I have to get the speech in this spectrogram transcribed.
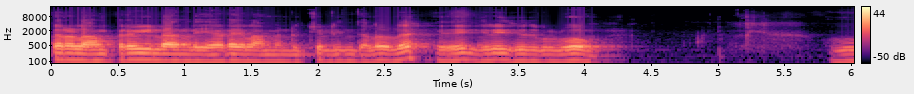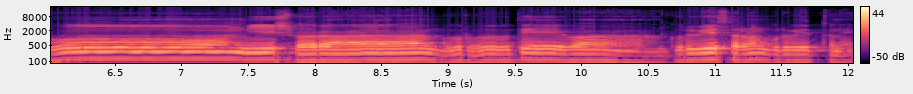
பெறலாம் பிறவியில்லாத நிலையை அடையலாம் என்று சொல்லி இந்த அளவில் இதை நிறைவு செய்து கொள்வோம். ஓம் ஈஸ்வரா குருதேவா. குருவே சரணம் குருவே துணை.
